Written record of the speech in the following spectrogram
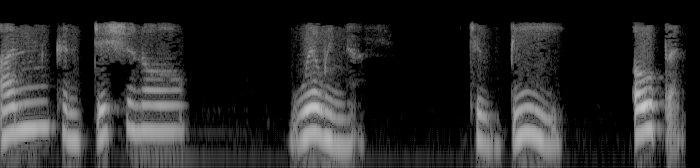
unconditional willingness to be open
